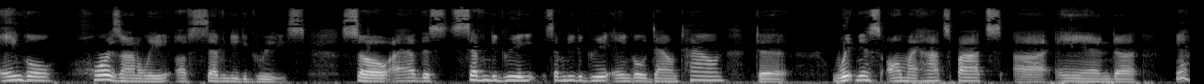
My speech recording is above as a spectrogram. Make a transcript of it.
angle horizontally of 70 degrees. So I have this 70 degree, 70 degree angle downtown to witness all my hotspots, uh, and uh, yeah,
